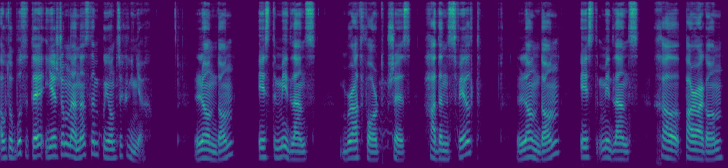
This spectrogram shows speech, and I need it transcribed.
Autobusy te jeżdżą na następujących liniach: London, East Midlands, Bradford przez Huddersfield, London, East Midlands, Hull Paragon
